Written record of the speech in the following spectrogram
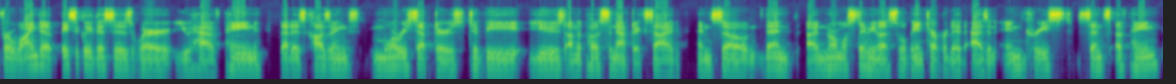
for wind up, basically this is where you have pain that is causing more receptors to be used on the postsynaptic side. And so then a normal stimulus will be interpreted as an increased sense of pain.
